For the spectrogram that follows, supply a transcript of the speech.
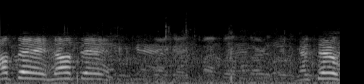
Nothing, nothing. Got two.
